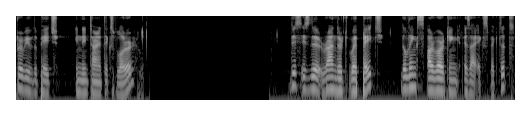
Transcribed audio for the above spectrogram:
preview the page in the Internet Explorer. This is the rendered web page. The links are working as I expected.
